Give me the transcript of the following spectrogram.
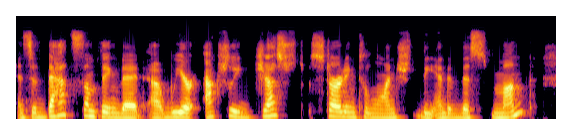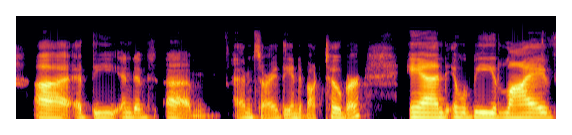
And so that's something that uh, we are actually just starting to launch the end of this month, uh, at the end of, um, I'm sorry, at the end of October. And it will be live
